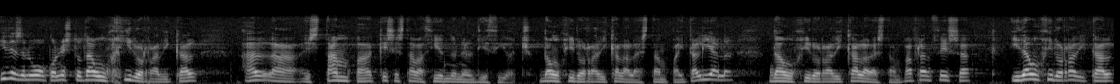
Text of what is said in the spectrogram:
Y desde luego con esto da un giro radical a la estampa que se estaba haciendo en el 18. Da un giro radical a la estampa italiana, da un giro radical a la estampa francesa y da un giro radical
